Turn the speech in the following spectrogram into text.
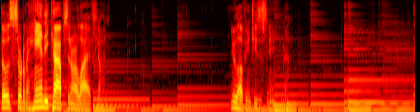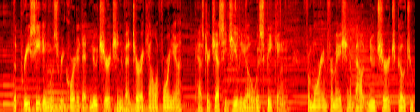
those sort of handicaps in our lives, God. We love you. In Jesus' name, amen. The preceding was recorded at Neue Church in Ventura, California. Pastor Jesse Giglio was speaking. For more information about Neue Church, go to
